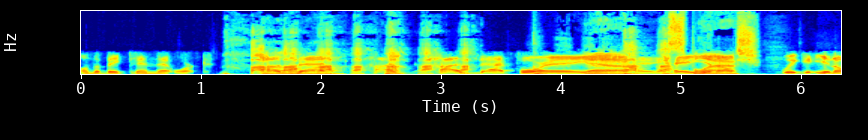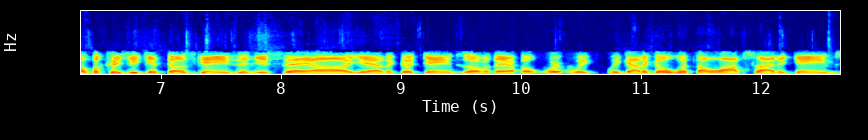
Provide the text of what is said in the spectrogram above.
on the Big Ten Network. How's that? How's, how's that for a, yeah, uh, a, hey, splash? You know, we you know because you get those games and you say, oh yeah, the good games over there, but we're, we we got to go with the lopsided games,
